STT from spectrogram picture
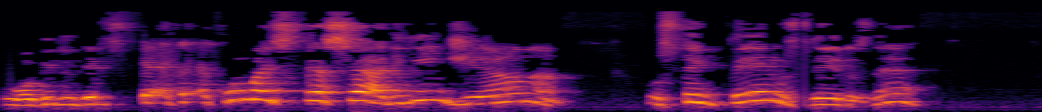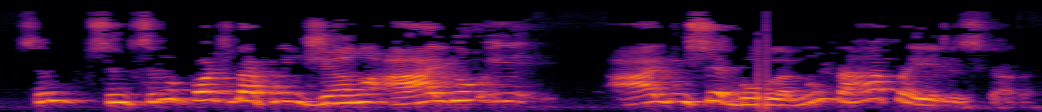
O ouvido deles é como uma especiaria indiana, os temperos deles, né? Você não, você não pode dar para o indiano alho e, alho e cebola. Não dá para eles, cara.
